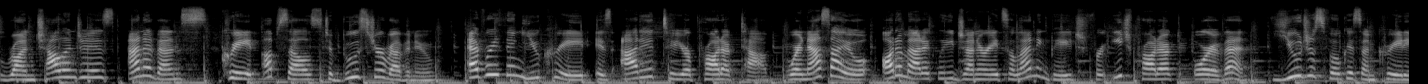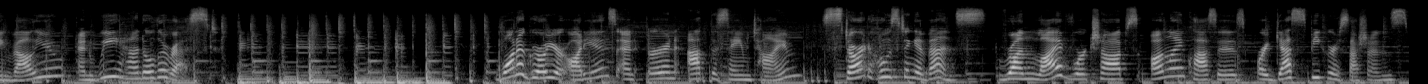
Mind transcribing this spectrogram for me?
run challenges and events, create upsells to boost your revenue. Everything you create is added to your product tab, where NAS.io automatically generates a landing page for each product or event. You just focus on creating value, and we handle the rest. Want to grow your audience and earn at the same time? Start hosting events. Run live workshops, online classes, or guest speaker sessions.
